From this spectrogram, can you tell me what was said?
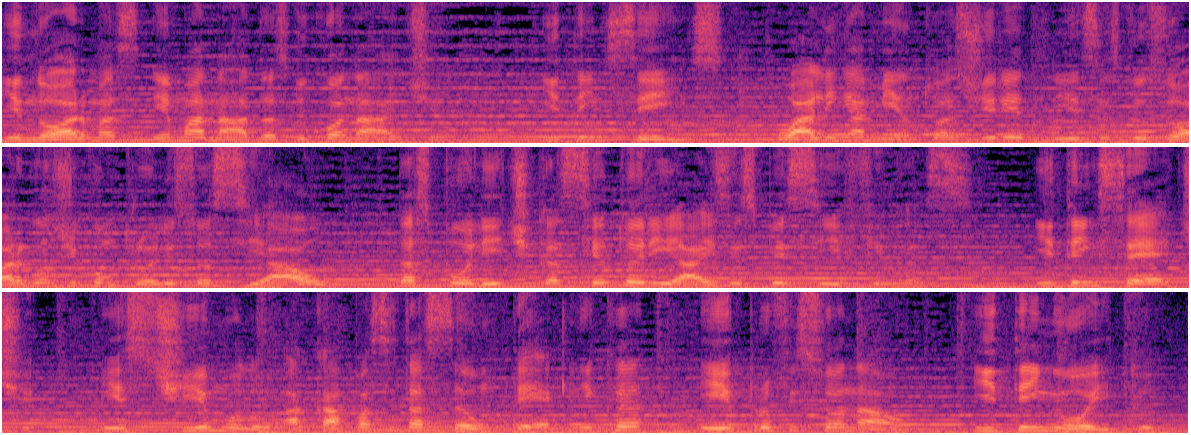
e normas emanadas do CONAD. Item 6. O alinhamento às diretrizes dos órgãos de controle social das políticas setoriais específicas. Item 7. Estímulo à capacitação técnica e profissional. Item 8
